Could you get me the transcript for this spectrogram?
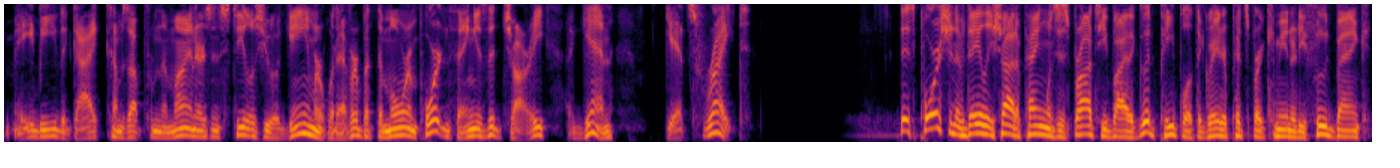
Maybe the guy comes up from the minors and steals you a game or whatever, but the more important thing is that Jarry, again, gets right. This portion of Daily Shot of Penguins is brought to you by the good people at the Greater Pittsburgh Community Food Bank,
